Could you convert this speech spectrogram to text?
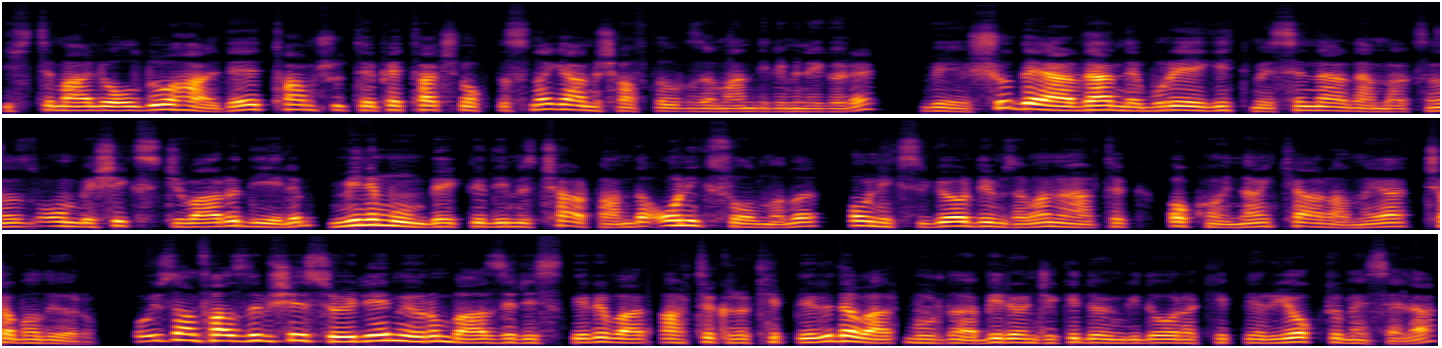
ihtimali olduğu halde tam şu tepe taç noktasına gelmiş haftalık zaman dilimine göre. Ve şu değerden de buraya gitmesi nereden baksanız 15x civarı diyelim. Minimum beklediğimiz çarpan da 10x olmalı. 10x'i gördüğüm zaman artık o coin'den kar almaya çabalıyorum. O yüzden fazla bir şey söyleyemiyorum. Bazı riskleri var. Artık rakipleri de var. Burada bir önceki döngüde o rakipleri yoktu mesela.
